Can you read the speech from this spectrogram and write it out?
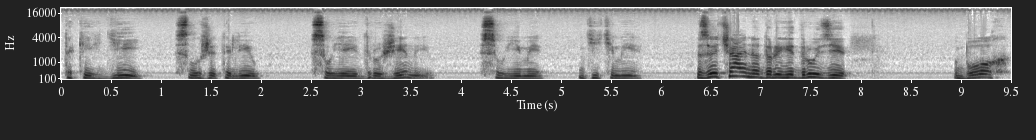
таких дій служителів своєю дружиною, своїми дітьми. Звичайно, дорогі друзі, Бог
